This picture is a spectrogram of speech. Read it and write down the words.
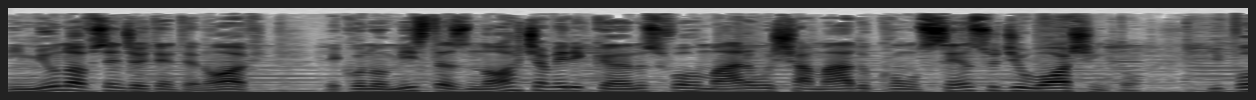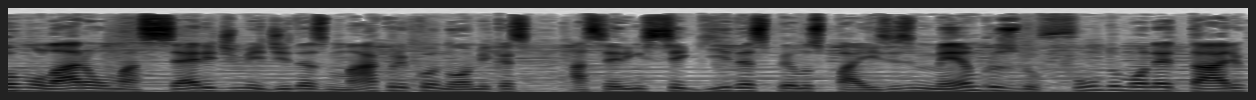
Em 1989, economistas norte-americanos formaram o chamado Consenso de Washington e formularam uma série de medidas macroeconômicas a serem seguidas pelos países membros do Fundo Monetário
